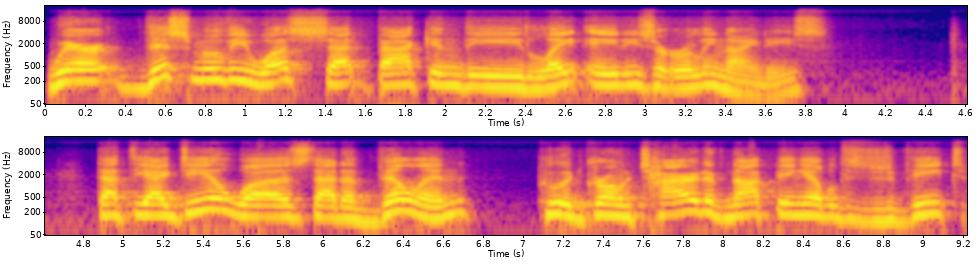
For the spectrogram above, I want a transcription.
where this movie was set back in the late 80s or early 90s. That the idea was that a villain who had grown tired of not being able to defeat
